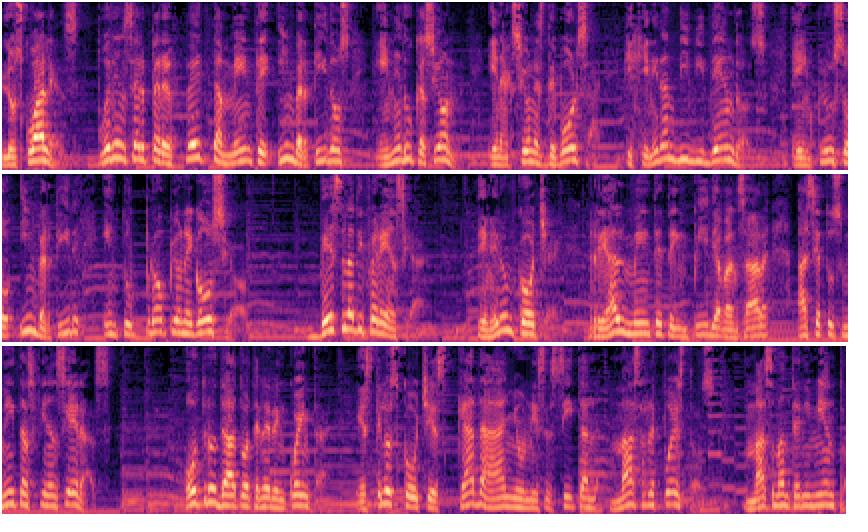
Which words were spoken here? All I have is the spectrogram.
los cuales pueden ser perfectamente invertidos en educación, en acciones de bolsa que generan dividendos e incluso invertir en tu propio negocio. ¿Ves la diferencia? Tener un coche realmente te impide avanzar hacia tus metas financieras. Otro dato a tener en cuenta es que los coches cada año necesitan más repuestos, más mantenimiento.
